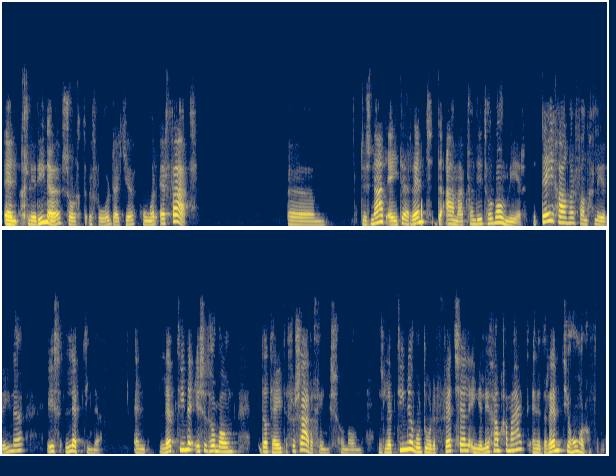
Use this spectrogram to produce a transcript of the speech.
En glerine zorgt ervoor dat je honger ervaart. Um, dus na het eten remt de aanmaak van dit hormoon weer. De tegenhanger van glerine is leptine. En leptine is het hormoon dat heet verzadigingshormoon. Dus leptine wordt door de vetcellen in je lichaam gemaakt en het remt je hongergevoel.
